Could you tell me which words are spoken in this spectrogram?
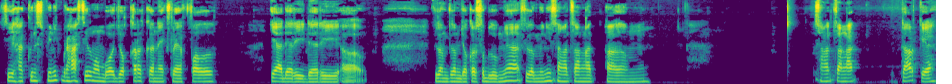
si Hakun Phoenix berhasil membawa Joker ke next level ya dari dari uh, film-film Joker sebelumnya film ini sangat-sangat um, sangat-sangat dark ya.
